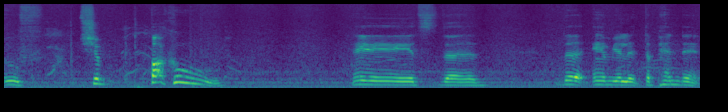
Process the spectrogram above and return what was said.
Oof. Shabaku! Hey, it's the the amulet dependent.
